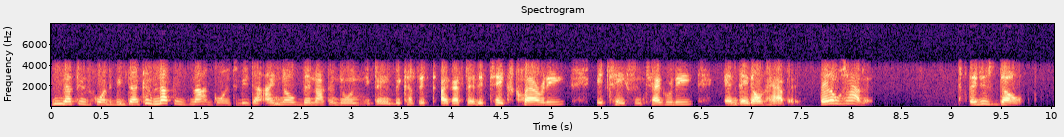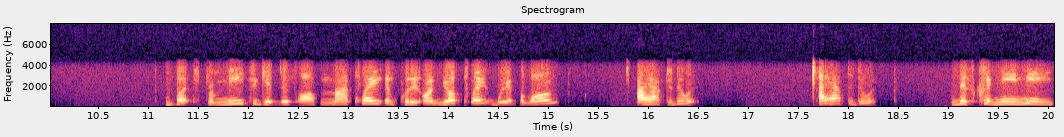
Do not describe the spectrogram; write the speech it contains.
nothing's going to be done, because nothing's not going to be done. I know they're not going to do anything because, it, like I said, it takes clarity, it takes integrity, and they don't have it. They don't have it. They just don't. But for me to get this off my plate and put it on your plate where it belongs, I have to do it. I have to do it. This could mean me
